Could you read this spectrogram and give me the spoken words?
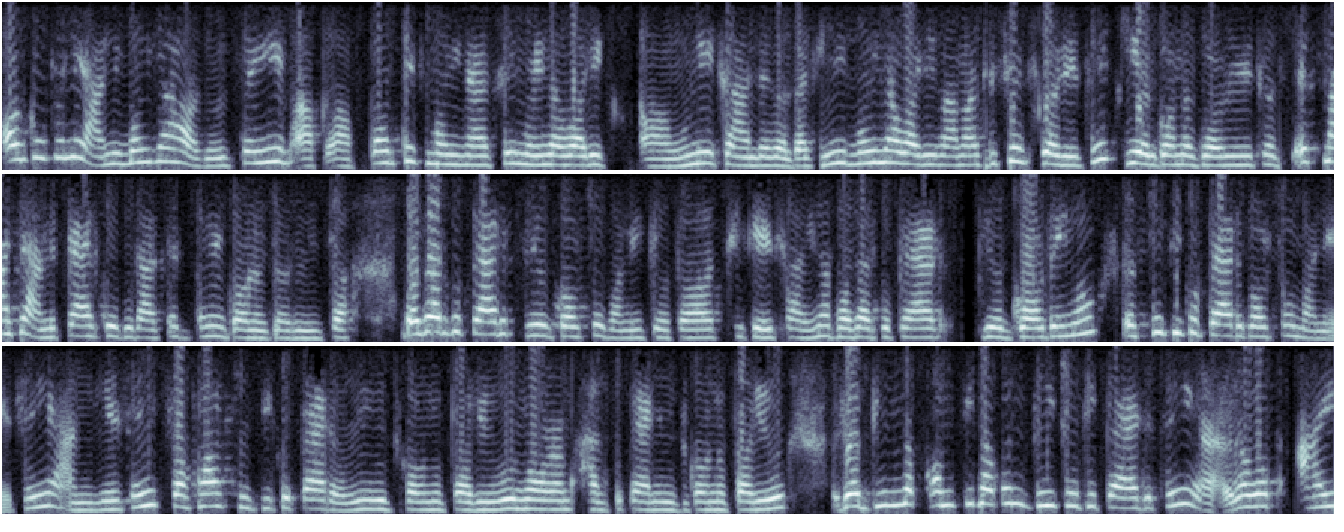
अर्को पनि हामी महिलाहरू चाहिँ प्रत्येक महिना चाहिँ महिनावारी हुने कारणले गर्दाखेरि महिनावारीमा विशेष गरी चाहिँ केयर गर्न जरुरी छ। यसमा चाहिँ हामी प्याडको कुरा चाहिँ एकदमै गर्न जरुरी छ। बजारको प्याड प्रयोग गर्छौँ भने त्यो त ठिकै छ होइन। बजारको प्याड प्रयोग गर्दैनौँ र सुतीको प्याड गर्छौँ भने चाहिँ हामीले चाहिँ सफा सुतीको प्याडहरू युज गर्नु पर्यो नरम खालको प्याड युज गर्नु पर्यो र दिनमा कम्तीमा पनि दुईचोटि प्याड चाहिँ रगत आए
